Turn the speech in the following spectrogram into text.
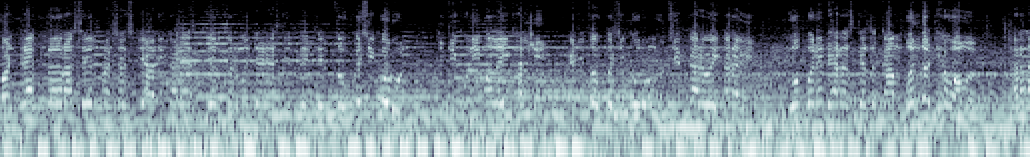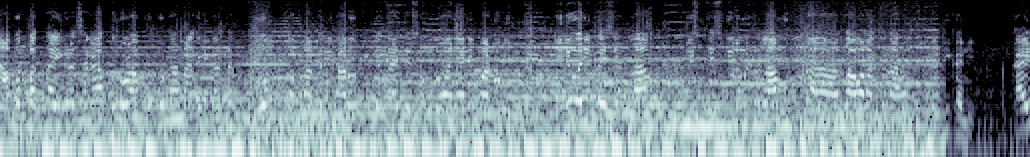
कॉन्ट्रॅक्टर असेल प्रशासकीय अधिकारी असतील कर्मचारी असतील त्यांची चौकशी करून किती चौकशी करून उचित कारवाई करावी. तोपर्यंत ह्या रस्त्याचं काम बंद ठेवावं. कारण आपण बघता इकडे सगळा दुरोळा फुकुटा नागरिकांचा दोन प्राथमिक आरोग्य केंद्र आहे ते समोरवाणी आणि पाठवली डिलिव्हरी पेशंटला तीस तीस किलोमीटर लांबून जावं लागतं त्या ठिकाणी. काही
